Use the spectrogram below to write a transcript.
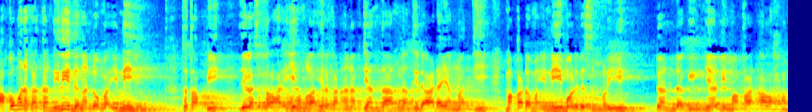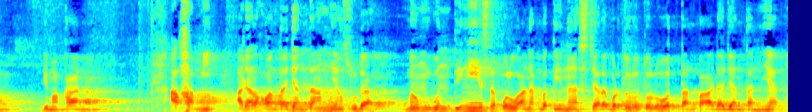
aku mendekatkan diri dengan domba ini tetapi jika setelah ia melahirkan anak jantan dan tidak ada yang mati, maka domba ini boleh disembelih dan dagingnya dimakan alham dimakan. Alhami adalah onta jantan yang sudah membuntingi 10 anak betina secara berturut-turut tanpa ada jantannya.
